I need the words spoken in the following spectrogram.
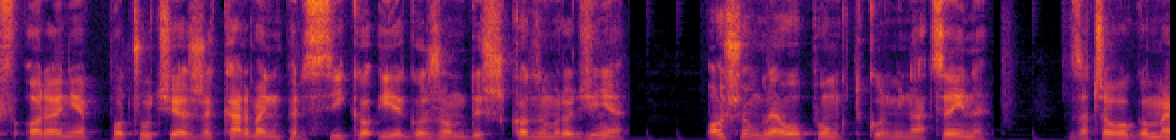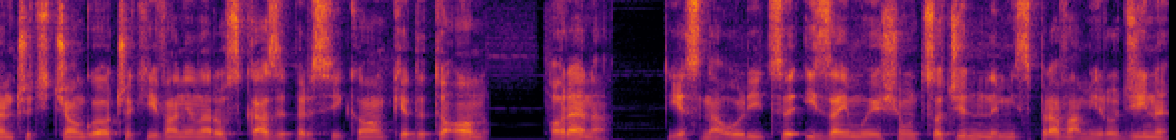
w Orenie poczucie, że Carmine Persico i jego rządy szkodzą rodzinie, osiągnęło punkt kulminacyjny. Zaczęło go męczyć ciągłe oczekiwanie na rozkazy Persico, kiedy to on, Orena, jest na ulicy i zajmuje się codziennymi sprawami rodziny.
